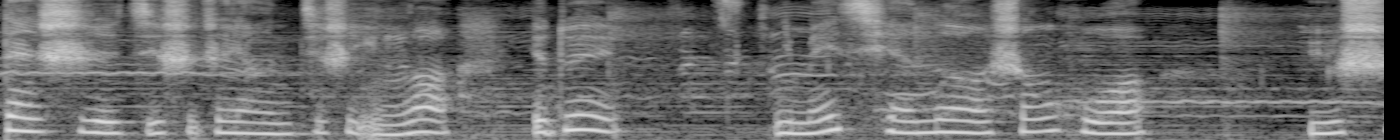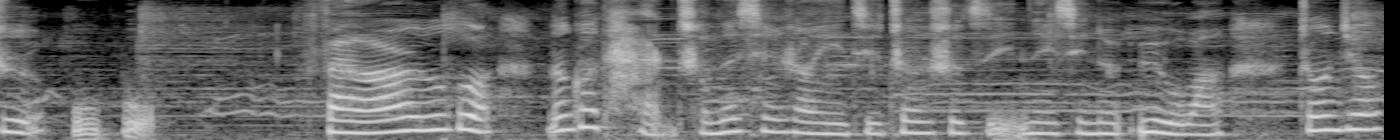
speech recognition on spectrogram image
但是即使这样，即使赢了，也对你没钱的生活于事无补。反而，如果能够坦诚的欣赏以及，正视自己内心的欲望，终究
